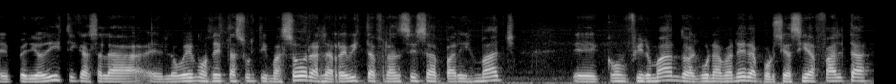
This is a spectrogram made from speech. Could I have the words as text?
eh, periodísticas, eh, lo vemos de estas últimas horas, la revista francesa Paris Match, eh, confirmando de alguna manera, por si hacía falta,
